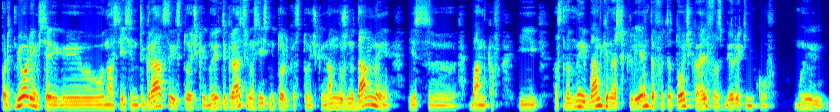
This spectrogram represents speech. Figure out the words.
партнеримся, и у нас есть интеграции с точкой, но интеграция у нас есть не только с точкой. Нам нужны данные из э, банков. И основные банки наших клиентов это точка, Альфа, Сбер и Тиньков. Мы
